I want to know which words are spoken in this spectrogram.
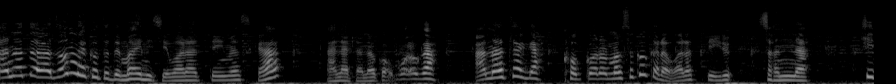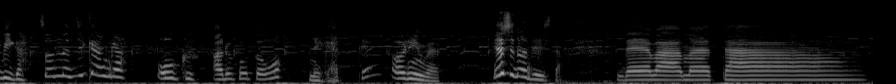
あなたはどんなことで毎日笑っていますか？あなたの心が、あなたが心の底から笑っている、そんな日々が、そんな時間が多くあることを願っております。吉野でした。ではまた。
